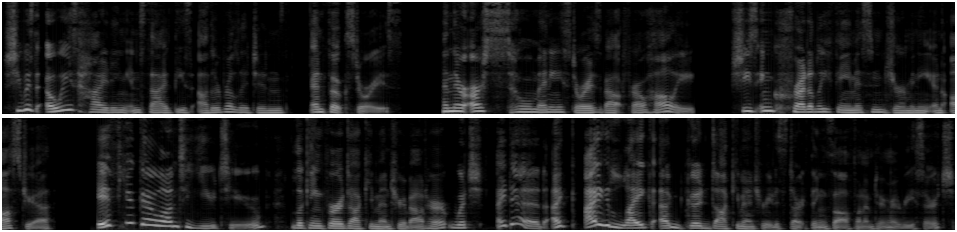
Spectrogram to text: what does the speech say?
She was always hiding inside these other religions and folk stories. And there are so many stories about Frau Holle. She's incredibly famous in Germany and Austria. If you go onto YouTube looking for a documentary about her, which I did, I I like a good documentary to start things off when I'm doing my research.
